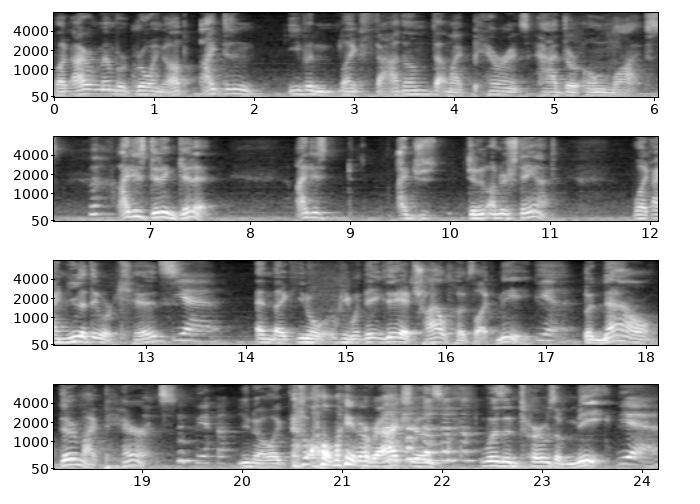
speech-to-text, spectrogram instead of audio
Like, I remember growing up, I didn't even, like, fathom that my parents had their own lives. I just didn't get it. I just, I just didn't understand. Like, I knew that they were kids. yeah, And, like, you know, okay, when they, they had childhoods like me. yeah, But now they're my parents. yeah, You know, like all my interactions was in terms of me. yeah.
